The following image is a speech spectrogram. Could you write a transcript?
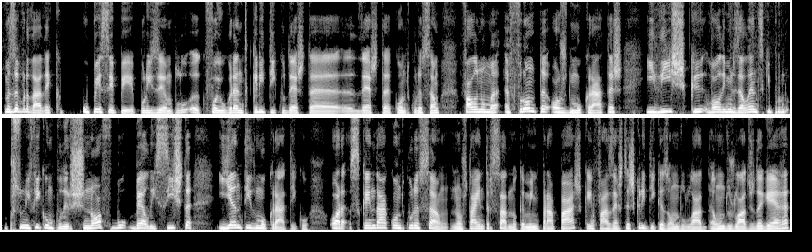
mas a verdade verdade é que o PCP, por exemplo, eh, que foi o grande crítico desta, desta condecoração, fala numa afronta aos democratas e diz que Volodymyr Zelensky personifica um poder xenófobo, belicista e antidemocrático. Ora, se quem dá a condecoração não está interessado no caminho para a paz, quem faz estas críticas a um, do lado, a um dos lados da guerra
